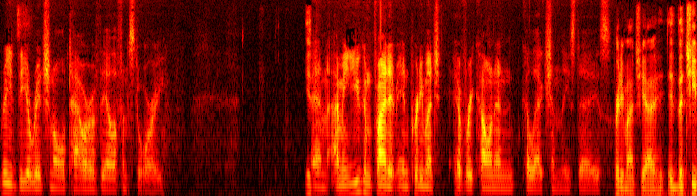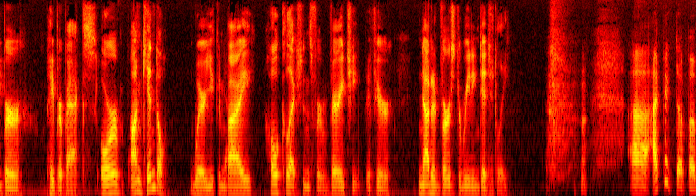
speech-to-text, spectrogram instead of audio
Read the original Tower of the Elephant story. It- and I mean, you can find it in pretty much every Conan collection these days. Pretty much, yeah. The cheaper paperbacks or on Kindle, where you can Yeah. buy whole collections for very cheap if you're not adverse to reading digitally. Uh, I picked up a,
